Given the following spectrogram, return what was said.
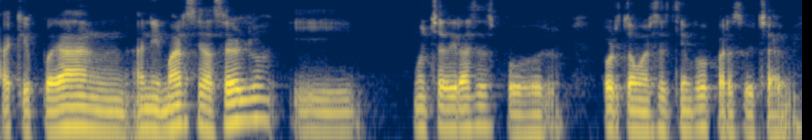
a que puedan animarse a hacerlo y muchas gracias por, por tomarse el tiempo para escucharme.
